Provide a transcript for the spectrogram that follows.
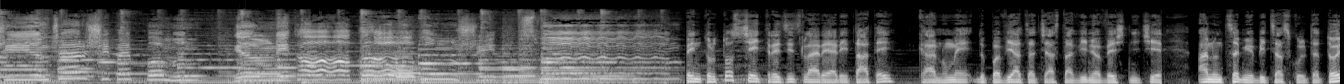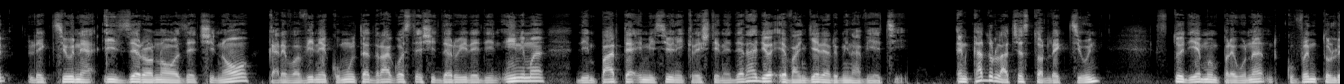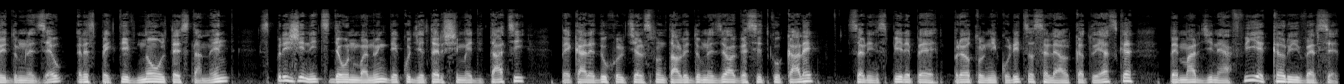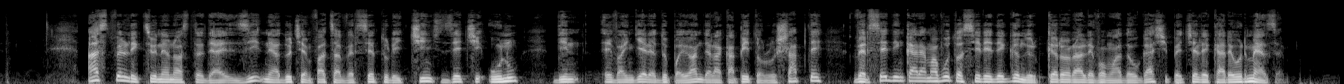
și în cer și pe pământ, El ni tată bun și sfânt. Pentru toți cei treziți la realitate, ca anume după viața aceasta vine o veșnicie, anunțăm, iubiți ascultători, lecțiunea I099, care vă vine cu multă dragoste și dăruire din inimă, din partea emisiunii creștine de radio Evanghelia Lumina Vieții. În cadrul acestor lecțiuni, studiem împreună Cuvântul lui Dumnezeu, respectiv Noul Testament, sprijiniți de un mănânc de cugetări și meditații pe care Duhul cel Sfânt al lui Dumnezeu a găsit cu cale să-l inspire pe preotul Nicuriță să le alcătuiască pe marginea fiecărui verset. Astfel, lecțiunea noastră de azi ne aduce în fața versetului 51 din Evanghelia după Ioan de la capitolul 7, verset din care am avut o serie de gânduri, cărora le vom adăuga și pe cele care urmează.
